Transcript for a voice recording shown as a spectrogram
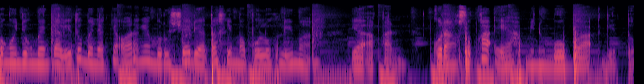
pengunjung bengkel itu banyaknya orang yang berusia di atas 55 ya akan kurang suka ya minum boba gitu.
